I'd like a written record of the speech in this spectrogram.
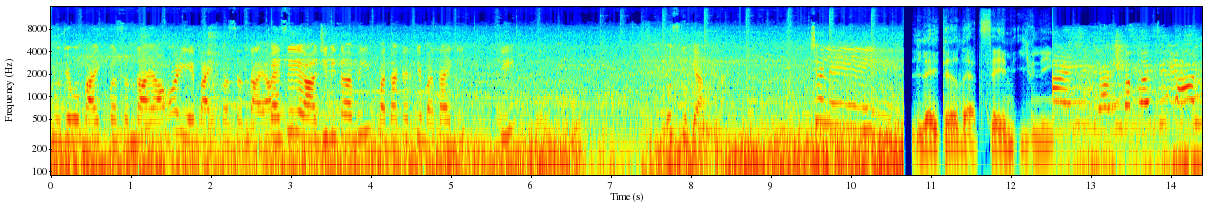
मुझे वो बाइक पसंद आया और ये बाइक पसंद आया। वैसे जीविता भी पता करके बताएगी कि उसको क्या मिला। चले। Later that same evening. Dinosaur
